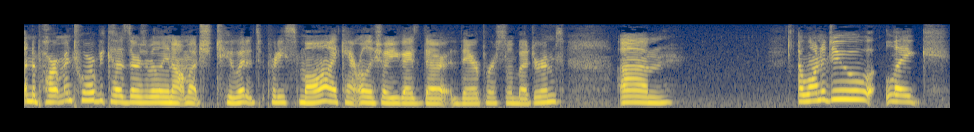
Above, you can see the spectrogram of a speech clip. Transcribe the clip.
an apartment tour because there's really not much to it. It's pretty small. I can't really show you guys their, their personal bedrooms. Um, I want to do like,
